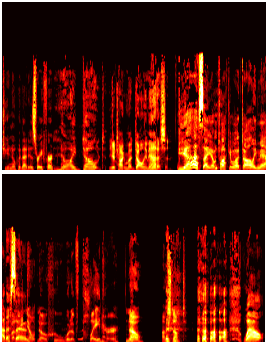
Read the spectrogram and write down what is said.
Do you know who that is, Rafer? No, I don't. You're talking about Dolly Madison, Yes, I am talking about Dolly Madison. but I don't know who would have played her. No, I'm stumped. Well,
